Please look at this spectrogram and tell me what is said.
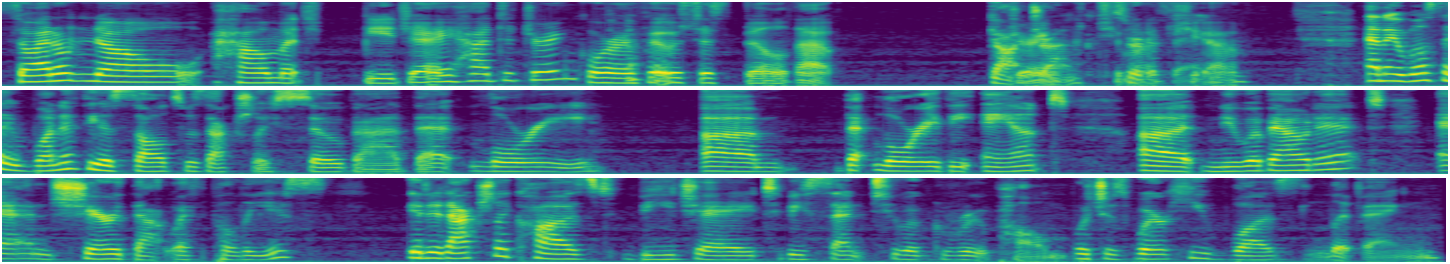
So I don't know how much BJ had to drink, or if it was just Bill that Got drunk, too sort much. of thing. Yeah, And I will say one of the assaults was actually so bad that Lori, um, that Lori, the aunt, uh, knew about it and shared that with police. It had actually caused BJ to be sent to a group home, which is where he was living.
